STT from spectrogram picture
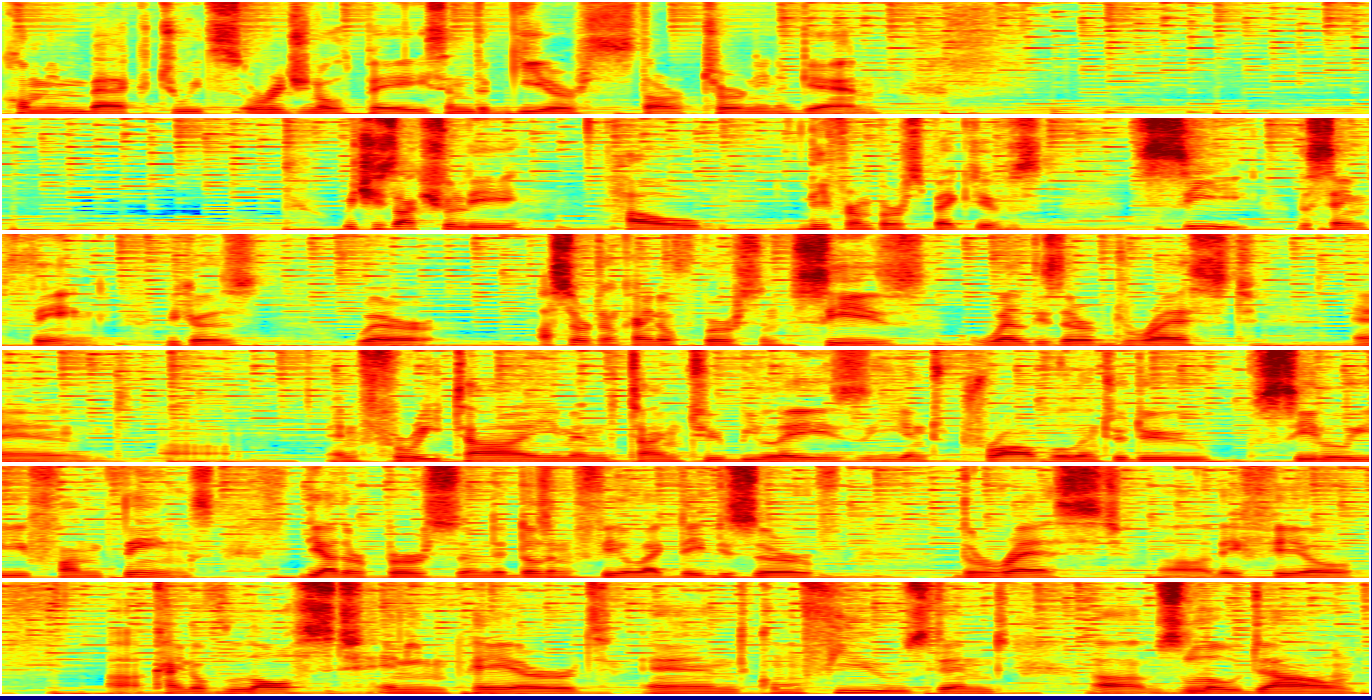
coming back to its original pace and the gears start turning again. Which is actually how different perspectives see the same thing, because where a certain kind of person sees well-deserved rest and um, and free time and time to be lazy and to travel and to do silly fun things the other person that doesn't feel like they deserve the rest uh, they feel uh, kind of lost and impaired and confused and uh, slowed down.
